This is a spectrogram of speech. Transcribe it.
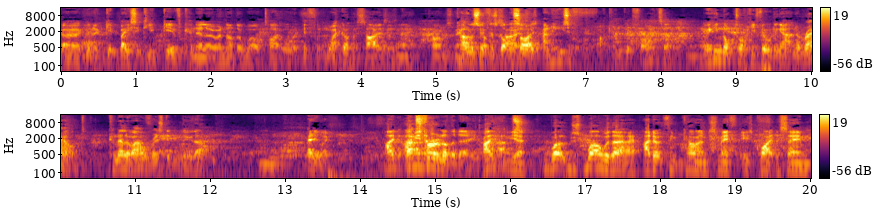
uh, you know get, basically give Canelo another world title a different way. He's got the size, hasn't he? Callum Smith. Callum Smith has got the size, and he's a fucking good fighter. I mean, he knocked Rocky Fielding out in a round. Canelo Alvarez didn't do that. Anyway, I, I that's mean, for another day. I, yeah. Well, just while we're there, I don't think Callum Smith is quite the same,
